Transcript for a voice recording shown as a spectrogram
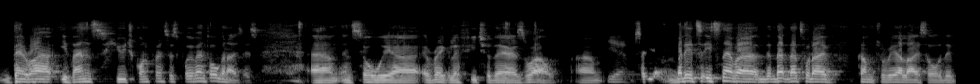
there are events, huge conferences for event organizers, um, and so we are a regular feature there as well. Um, yeah. So yeah, but it's it's never that, that's what I've come to realize over the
